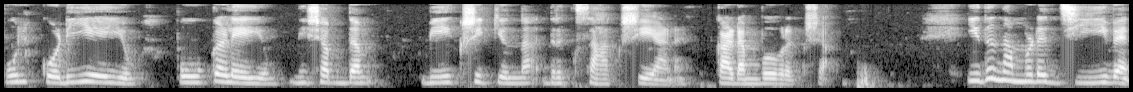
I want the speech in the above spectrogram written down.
പുൽക്കൊടിയേയും പൂക്കളെയും നിശബ്ദം വീക്ഷിക്കുന്ന ദൃക്സാക്ഷിയാണ് കടമ്പ് വൃക്ഷം. ഇത് നമ്മുടെ ജീവൻ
